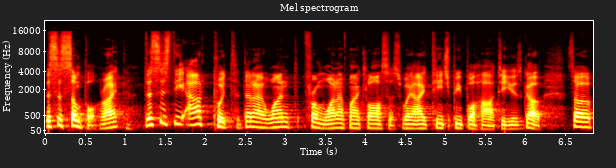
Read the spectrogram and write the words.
This is simple, right? This is the output that I want from one of my classes where I teach people how to use Go. So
